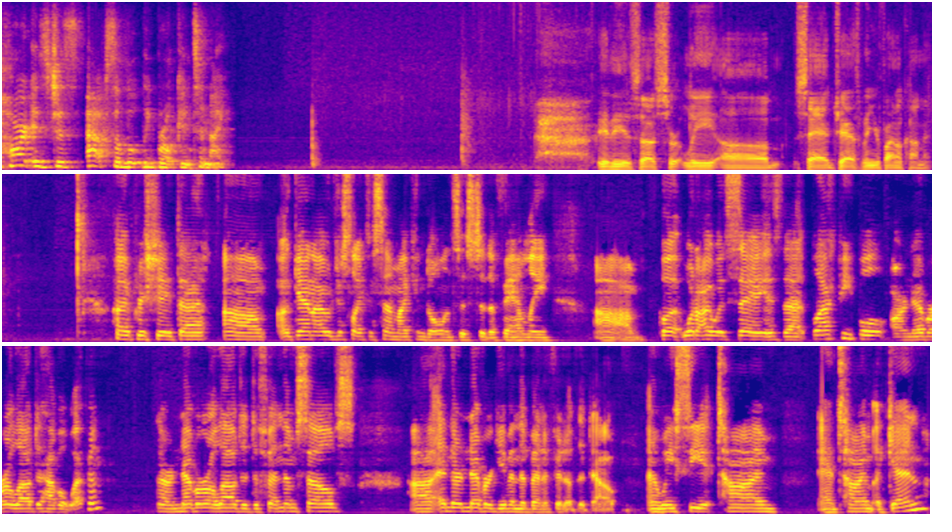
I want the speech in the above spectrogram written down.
heart is just absolutely broken tonight. It is uh, certainly um, sad. Jasmine, your final comment. I appreciate that. Um, again, I would just like to send my condolences to the family. Um, but what I would say is that Black people are never allowed to have a weapon. They're never allowed to defend themselves, uh, and they're never given the benefit of the doubt. And we see it time and time again.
